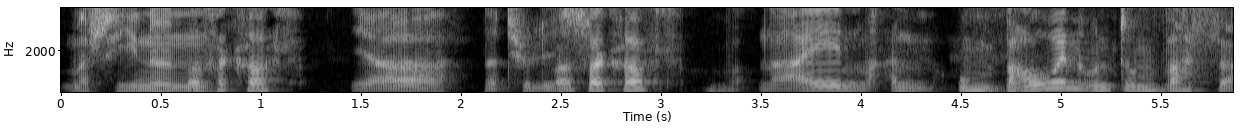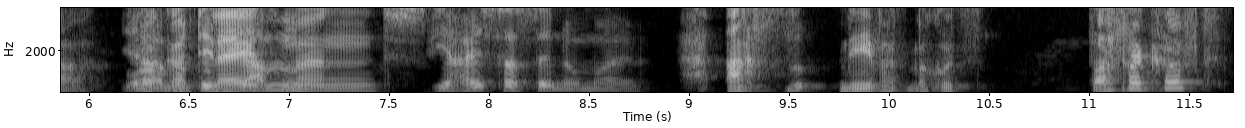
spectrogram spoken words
Maschinen. Wasserkraft? Ja, natürlich. Wasserkraft? Nein, Mann. Um Bauen und um Wasser. Ja, Worker mit dem Damm. Placement. Wie heißt das denn nochmal? Ach so, nee, warte mal kurz. Wasserkraft?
